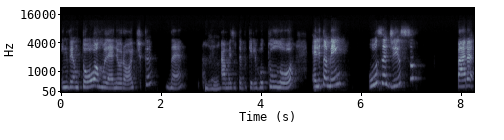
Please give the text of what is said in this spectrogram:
inventou a mulher neurótica, né? Uhum. Ao mesmo tempo que ele rotulou, ele também usa disso para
